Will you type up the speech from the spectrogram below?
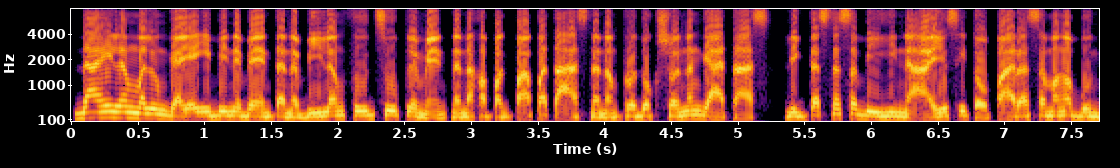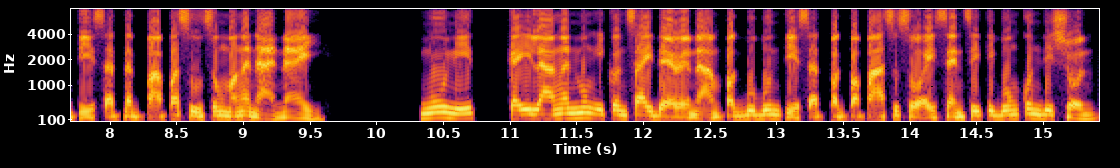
Dahil ang malunggay ay ibinebenta na bilang food supplement na nakapagpapataas na ng produksyon ng gatas, ligtas na sabihin na ayos ito para sa mga buntis at nagpapasusong mga nanay. Ngunit, kailangan mong i-consider na ang pagbubuntis at pagpapasuso ay sensitibong kondisyon,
